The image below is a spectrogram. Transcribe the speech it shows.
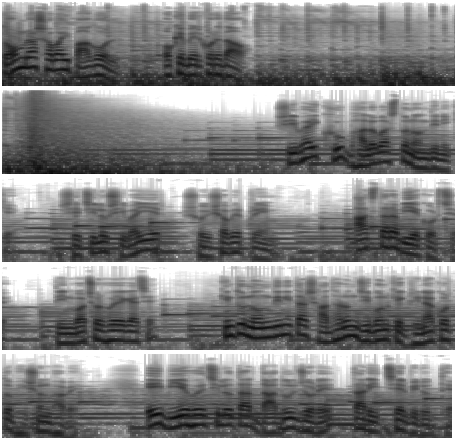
তোমরা সবাই পাগল ওকে বের করে দাও। শিবাই খুব ভালোবাসত নন্দিনীকে। সে ছিল শিবাইয়ের শৈশবের প্রেম। আজ তারা বিয়ে করছে। তিন বছর হয়ে গেছে। কিন্তু নন্দিনী তার সাধারণ জীবনকে ঘৃণা করত ভীষণভাবে। এই বিয়ে হয়েছিল তার দাদুর জোরে, তার ইচ্ছের বিরুদ্ধে।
